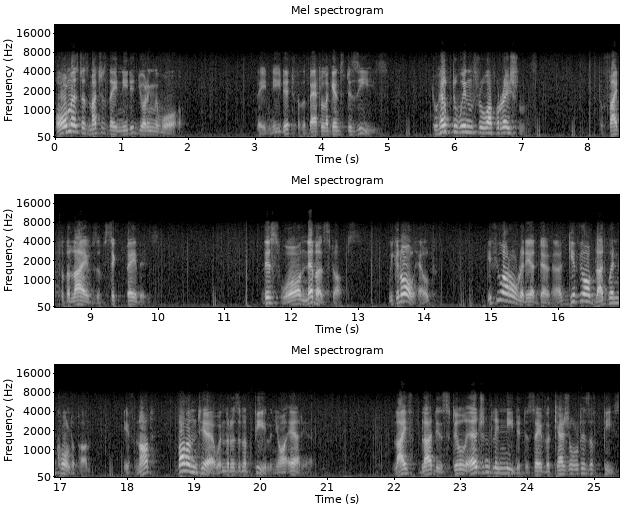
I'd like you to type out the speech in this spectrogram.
almost as much as they needed during the war. They need it for the battle against disease, to help to win through operations, to fight for the lives of sick babies. This war never stops. We can all help. If you are already a donor, give your blood when called upon. If not, volunteer when there is an appeal in your area. Lifeblood is still urgently needed to save the casualties of peace.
